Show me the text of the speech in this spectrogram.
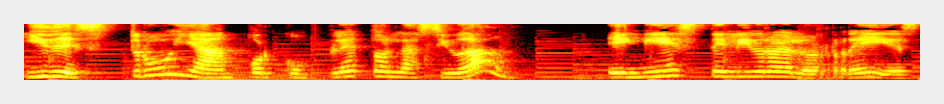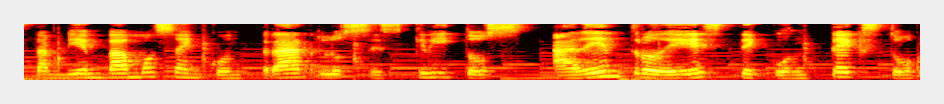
y destruyan por completo la ciudad. En este libro de los reyes también vamos a encontrar los escritos adentro de este contexto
